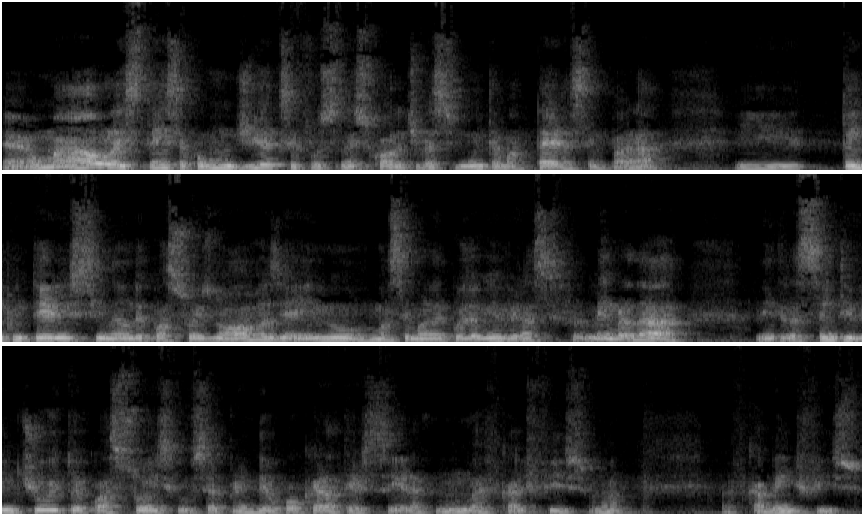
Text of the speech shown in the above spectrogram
É uma aula extensa, como um dia que você fosse na escola e tivesse muita matéria sem parar e o tempo inteiro ensinando equações novas, e aí no, uma semana depois alguém virasse, lembra da entre as 128 equações que você aprendeu, qual era a terceira? Hum, vai ficar difícil, né? Vai ficar bem difícil.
